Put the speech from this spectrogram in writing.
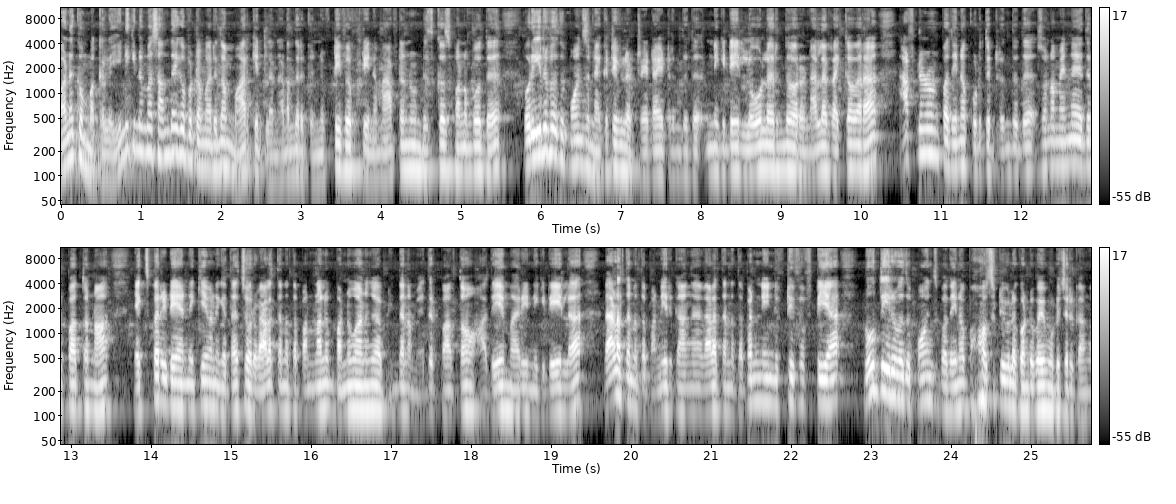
வணக்கம் மக்களே! இன்னைக்கு நம்ம சந்தேகப்பட்ட மாதிரி தான் மார்க்கெட்டில் நடந்திருக்கு. நிஃப்டி 50 நம்ம ஆஃப்டர்நூன் டிஸ்கஸ் பண்ணும்போது, ஒரு 20 பாயிண்ட்ஸ் நெகட்டிவ்ல ட்ரேட் ஆகிட்டு இருந்தது. இன்னைக்கு டே லோல இருந்து ஒரு நல்ல ரெக்கவரா ஆஃப்டர்நூன் பார்த்தீங்கன்னா கொடுத்துட்டு இருந்தது. ஸோ நம்ம என்ன எதிர்பார்த்தோம்னா, எக்ஸ்பைரி டே அன்னைக்கு இவனுக்கு ஏதாச்சும் ஒரு வேலைத்தனத்தை பண்ணாலும் பண்ணுவானுங்க அப்படின்னு தான் நம்ம எதிர்பார்த்தோம். அதே மாதிரி இன்னைக்கு டேயில் வேலைத்தனத்தை பண்ணியிருக்காங்க. வேலைத்தனத்தை பண்ணி நிஃப்டி 50ய 120 பாயிண்ட்ஸ் பார்த்தீங்கன்னா பாசிட்டிவ்ல கொண்டு போய் முடிச்சிருக்காங்க.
